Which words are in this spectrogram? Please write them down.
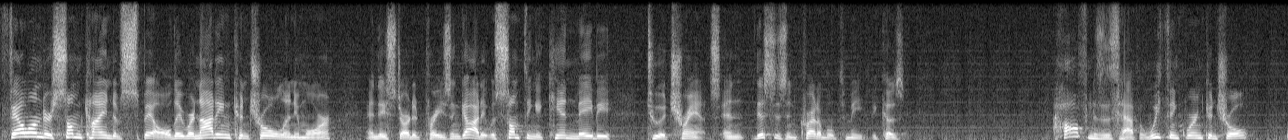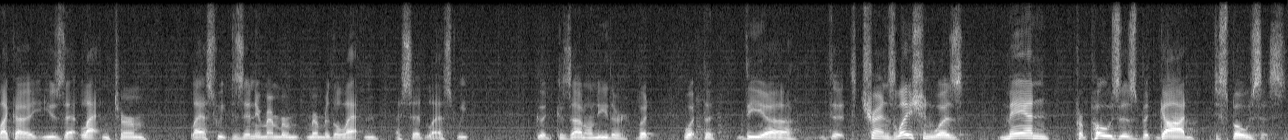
fell under some kind of spell. They were not in control anymore and they started praising God. It was something akin maybe to a trance. And this is incredible to me because how often does this happen? We think we're in control, like I used that Latin term last week. Does anyone remember, remember the Latin I said last week? Good, because I don't either. But what the, the, uh, the translation was man proposes, but God disposes.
